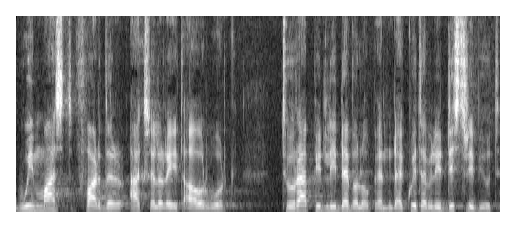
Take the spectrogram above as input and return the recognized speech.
we must further accelerate our work to rapidly develop and equitably distribute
